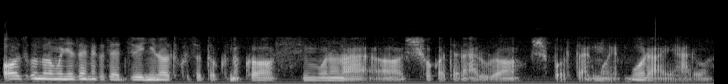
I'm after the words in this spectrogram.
Azt gondolom, hogy ezeknek az edzői nyilatkozatoknak a színvonala a sokat elárul a sportág mo- moráljáról.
